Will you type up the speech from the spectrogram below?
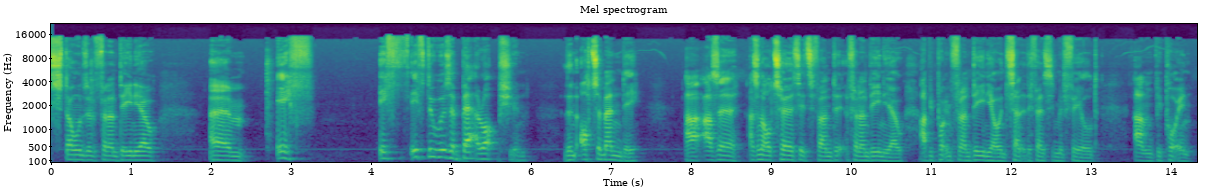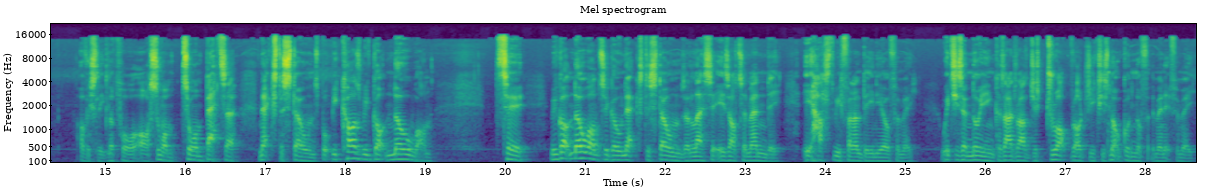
Stones and Fernandinho. Um, if if if there was a better option than Otamendi uh, as a as an alternative to Fernand- Fernandinho, I'd be putting Fernandinho in centre defensive midfield and be putting obviously Laporte or someone someone better next to Stones. But because we've got no one to we've got no one to go next to Stones unless it is Otamendi, it has to be Fernandinho for me, which is annoying because I'd rather just drop Rodri because he's not good enough at the minute for me.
